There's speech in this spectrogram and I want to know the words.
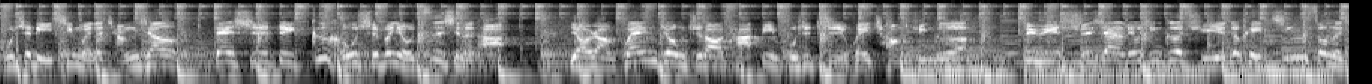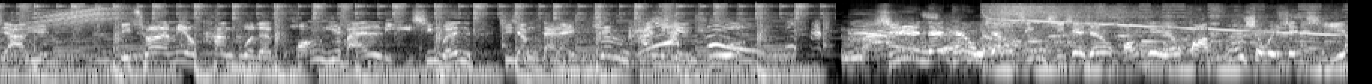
不是李新文的强项，但是对歌喉十分有自信的他，要让观众知道他并不是只会唱军歌，对于时下的流行歌曲也都可以轻松的驾驭。你从来没有看过的狂野版李新文，即将带来震撼 的演出。昔日男坛偶像惊喜现身，黄天仁化腐朽为神奇。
